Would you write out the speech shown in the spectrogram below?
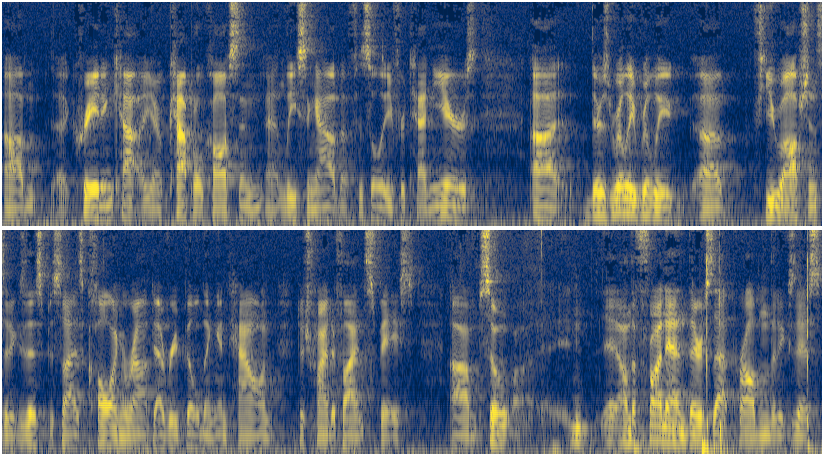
um, uh, creating cap, you know, capital costs and, and, leasing out a facility for 10 years, uh, there's really, really uh, few options that exist besides calling around to every building in town to try to find space. Um, so uh, on the front end, there's that problem that exists.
